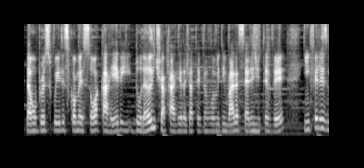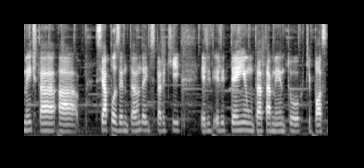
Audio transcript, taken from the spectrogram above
Então, o Bruce Willis começou a carreira e durante a carreira já teve envolvido em várias séries de TV. Infelizmente, está se aposentando. A gente espera que ele, ele tenha um tratamento que possa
